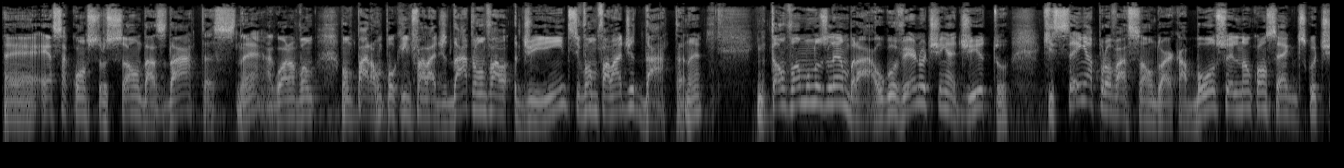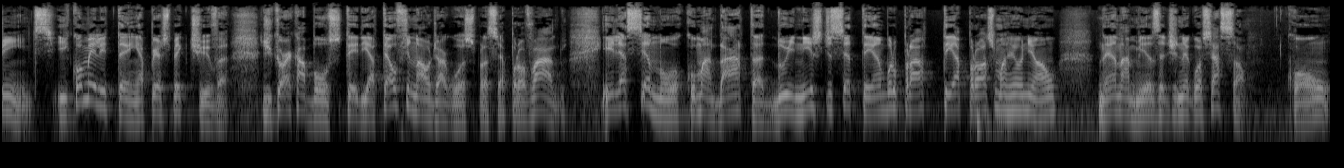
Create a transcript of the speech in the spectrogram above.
é, essa construção das datas, né, agora vamos, vamos parar um pouquinho de falar de data, vamos falar de índice, vamos falar de data, né? Então vamos nos lembrar, o governo tinha dito que sem aprovação do arcabouço ele não consegue discutir índice. E como ele tem a perspectiva de que o arcabouço teria até o final de agosto para ser aprovado, ele acenou com uma data do início de setembro para ter a próxima reunião né, na mesa de negociação com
